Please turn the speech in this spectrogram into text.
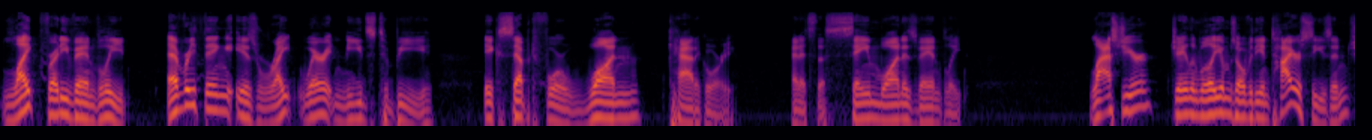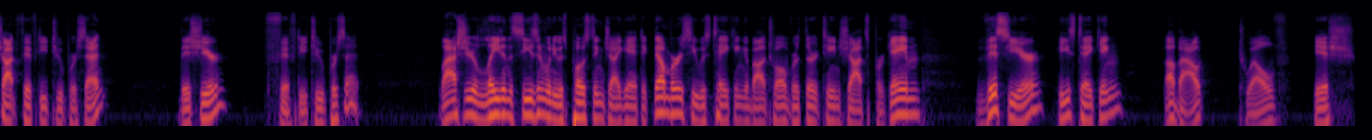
like Freddie VanVleet, everything is right where it needs to be, except for one category. And it's the same one as VanVleet. Last year, Jalen Williams over the entire season shot 52%. This year, 52%. Last year, late in the season, when he was posting gigantic numbers, he was taking about 12 or 13 shots per game. This year, he's taking about 12 ish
